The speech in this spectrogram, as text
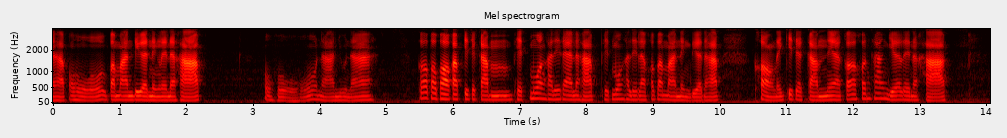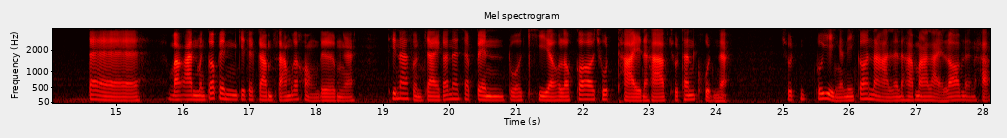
นะครับ โอ้โห ประมาณเดือนหนึ่งเลยนะครับ โอ้โห นานอยู่นะ ก็พอๆกับกิจกรรมเพชรม่วงคาริแลนนะครับ เพชรม่วงคาริแลนก็ประมาณหนึ่งเดือนนะครับ ของในกิจกรรมเนี่ยก็ค่อนข้างเยอะเลยนะครับ แต่บางอันมันก็เป็นกิจกรรมซ้ำกับของเดิมไงที่น่าสนใจก็น่าจะเป็นตัวเคียวแล้วก็ชุดไทยนะครับ ชุดท่านขุนน่ะชุดผู้หญิงอันนี้ก็นานแล้วนะครับ มาหลายรอบแล้วนะครับ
